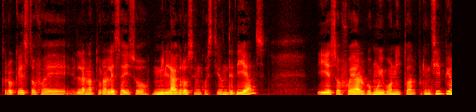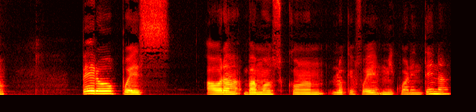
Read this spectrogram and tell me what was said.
Creo que esto fue, la naturaleza hizo milagros en cuestión de días y eso fue algo muy bonito al principio. Pero pues ahora vamos con lo que fue mi cuarentena.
